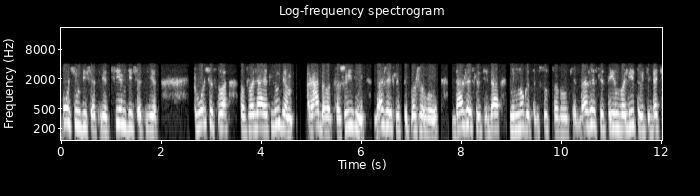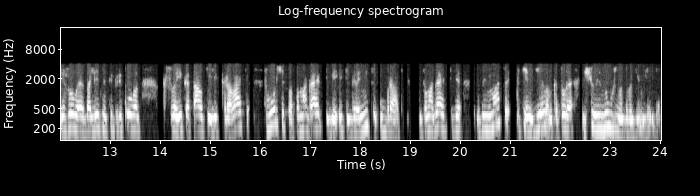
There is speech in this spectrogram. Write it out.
80 лет, 70 лет. Творчество позволяет людям радоваться жизни, даже если ты пожилой, даже если у тебя немного трясутся руки, даже если ты инвалид, и у тебя тяжелая болезнь, и ты прикован к своей каталке или к кровати, творчество помогает тебе эти границы убрать и помогает тебе заниматься тем делом, которое еще и нужно другим людям.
